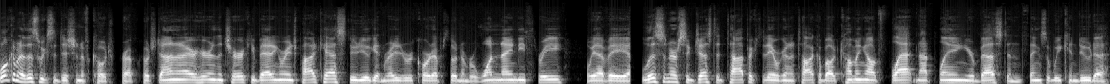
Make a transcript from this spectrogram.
Welcome to this week's edition of Coach Prep. Coach Don and I are here in the Cherokee Batting Range podcast studio getting ready to record episode number 193. We have a uh, listener suggested topic today. We're going to talk about coming out flat, not playing your best, and things that we can do to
